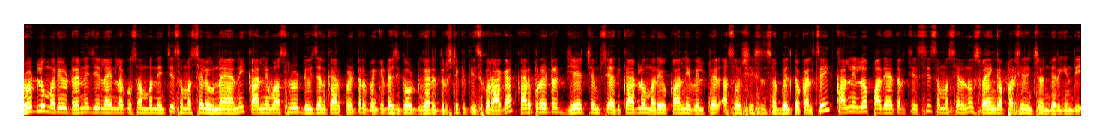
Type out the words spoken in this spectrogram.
రోడ్లు మరియు డ్రైనేజీ లైన్లకు సంబంధించి సమస్యలు ఉన్నాయని కాలనీ వాసులు డివిజన్ కార్పొరేటర్ వెంకటేష్ గౌడ్ గారి దృష్టికి తీసుకురాగా కార్పొరేటర్ జేహెచ్ఎంసీ అధికారులు మరియు కాలనీ వెల్ఫేర్ అసోసియేషన్ సభ్యులతో కలిసి కాలనీలో పాదయాత్ర చేసి సమస్యలను స్వయంగా పరిశీలించడం జరిగింది.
